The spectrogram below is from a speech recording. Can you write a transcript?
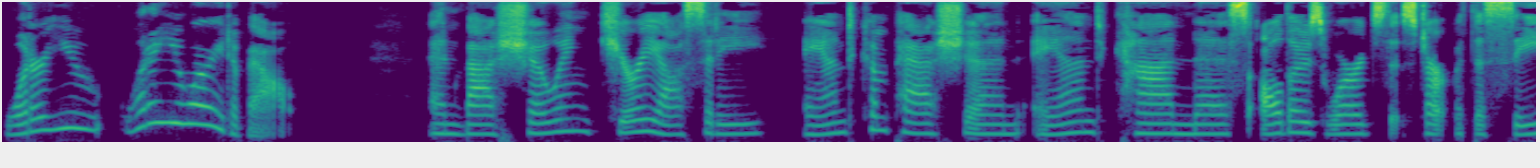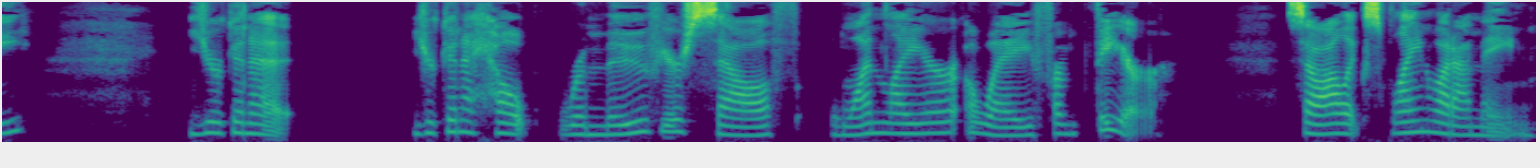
"What are you what are you worried about?" And by showing curiosity and compassion and kindness, all those words that start with a C, you're going to you're going to help remove yourself one layer away from fear. So I'll explain what I mean.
